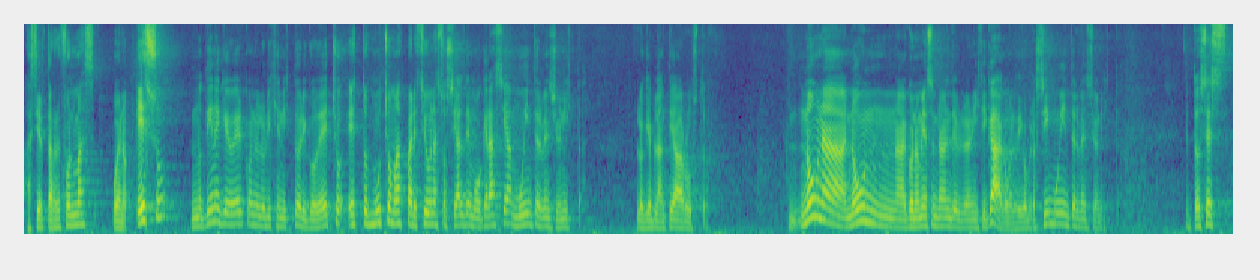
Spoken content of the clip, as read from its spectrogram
a ciertas reformas. Bueno, eso no tiene que ver con el origen histórico, de hecho esto es mucho más parecido a una socialdemocracia muy intervencionista, lo que planteaba Rusto. No una, no una economía centralmente planificada, como les digo, pero sí muy intervencionista. Entonces,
